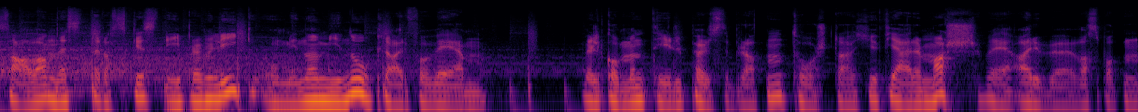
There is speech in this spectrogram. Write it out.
Salah nest raskest i Premier League og Minamino klar for VM. Velkommen til pausepraten torsdag 24. mars ved Arve Vassbotn.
